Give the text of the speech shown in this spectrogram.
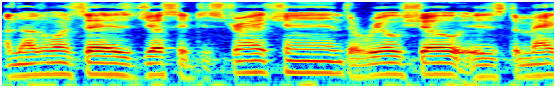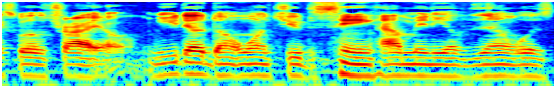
Another one says just a distraction. The real show is the Maxwell trial. Media don't want you to see how many of them was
